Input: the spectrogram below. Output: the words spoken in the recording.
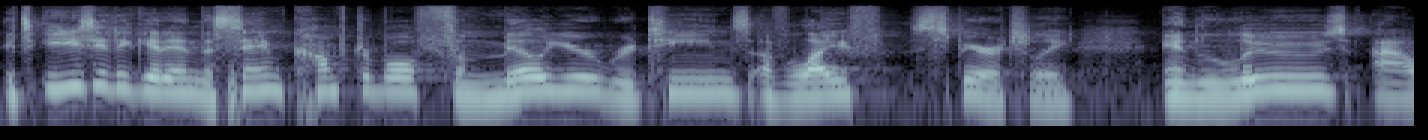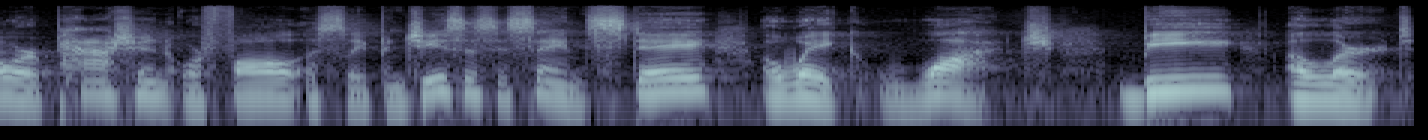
It's easy to get in the same comfortable, familiar routines of life spiritually and lose our passion or fall asleep. And Jesus is saying, stay awake, watch, be alert,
